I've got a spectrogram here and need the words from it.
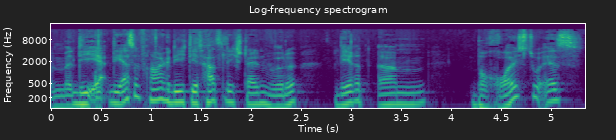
Die, die erste Frage, die ich dir tatsächlich stellen würde, wäre, ähm, bereust du es,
